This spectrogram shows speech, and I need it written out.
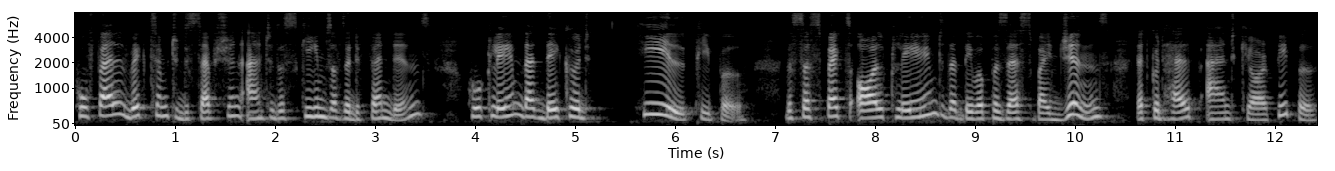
who fell victim to deception and to the schemes of the defendants, who claimed that they could heal people. The suspects all claimed that they were possessed by jinns that could help and cure people.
